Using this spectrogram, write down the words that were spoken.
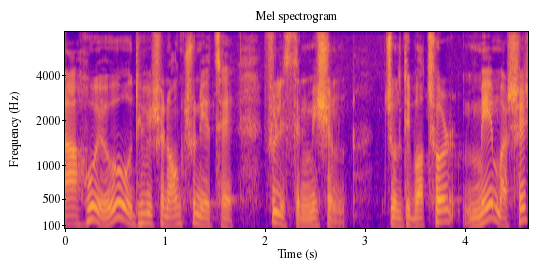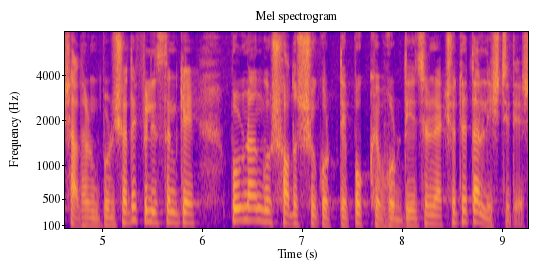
না হয়েও অধিবেশনে অংশ নিয়েছে ফিলিস্তিন মিশন। চলতি বছর মে মাসে সাধারণ পরিষদে ফিলিস্তিনকে পূর্ণাঙ্গ সদস্য করতে পক্ষে ভোট দিয়েছিলেন একশো তেতাল্লিশটি দেশ।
